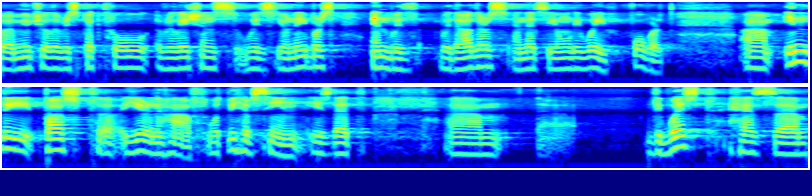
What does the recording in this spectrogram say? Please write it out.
uh, mutually respectful relations with your neighbors and with, with others, and that's the only way forward. Um, in the past uh, year and a half, what we have seen is that um, uh, the West has um,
